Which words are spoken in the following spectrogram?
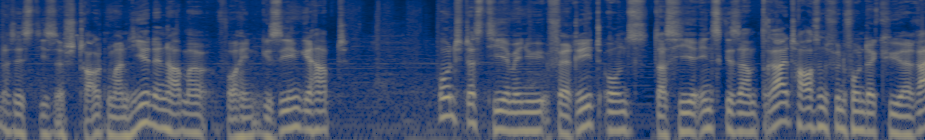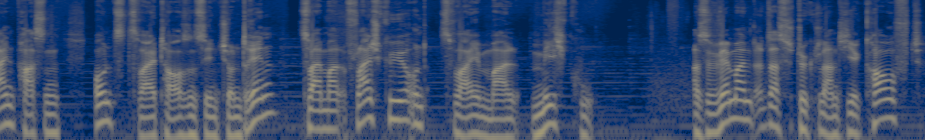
Das ist dieser Strautmann hier, den haben wir vorhin gesehen gehabt. Und das Tiermenü verrät uns, dass hier insgesamt 3500 Kühe reinpassen und 2000 sind schon drin. Zweimal Fleischkühe und zweimal Milchkuh. Also wenn man das Stück Land hier kauft,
